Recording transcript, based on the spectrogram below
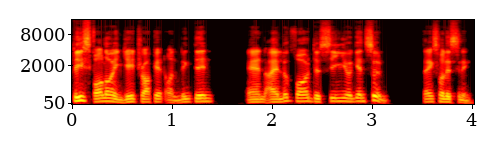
please follow Engage Rocket on LinkedIn, and I look forward to seeing you again soon. Thanks for listening.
